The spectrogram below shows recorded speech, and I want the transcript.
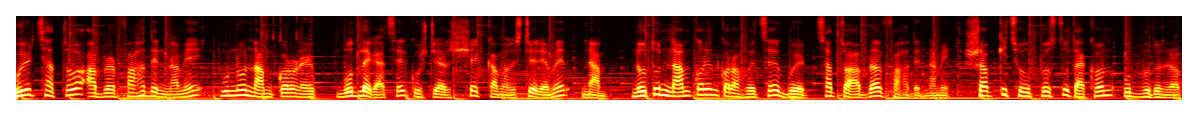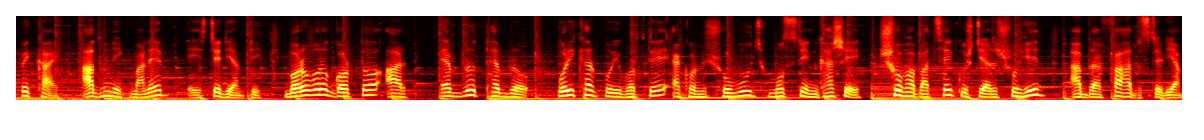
বুয়েট ছাত্র আবরার ফাহাদের নামে পূর্ণ নামকরণের বদলে গেছে কুষ্টিয়ার শেখ কামাল স্টেডিয়ামের নাম। নতুন নামকরণ করা হয়েছে বুয়েট ছাত্র আবরার ফাহাদের নামে। সবকিছু প্রস্তুত এখন উদ্বোধনের অপেক্ষায়। আধুনিক মানের এই স্টেডিয়ামটি। বড় বড় গর্ত আর এব্রো থ্যাব্রো পরীক্ষার পরিবর্তে এখন সবুজ মসৃণ ঘাসে শোভা পাচ্ছে কুষ্টিয়ার শহীদ আবরার ফাহাদ স্টেডিয়াম।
